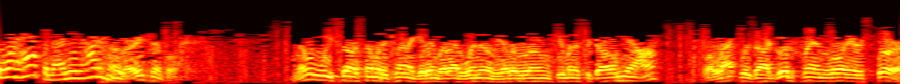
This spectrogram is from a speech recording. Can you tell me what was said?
Well, what happened? I mean, how did you... very simple. Remember when we saw somebody trying to get in by that window in the other room a few minutes ago? Yeah? Well, that was our good friend, Lawyer Spur.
